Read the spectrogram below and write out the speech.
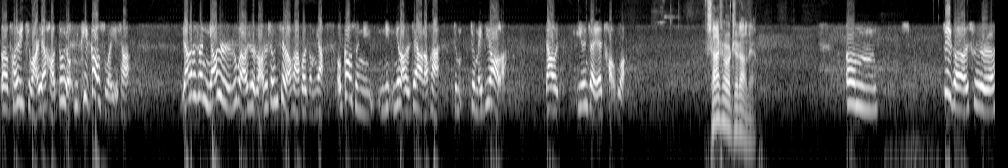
呃，朋友一起玩也好，都有，你可以告诉我一声。然后他说：“你要是如果要是老是生气的话，或者怎么样，我告诉你，你你老是这样的话，就就没必要了。”然后因为这也吵过。啥时候知道的呀？嗯，这个是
